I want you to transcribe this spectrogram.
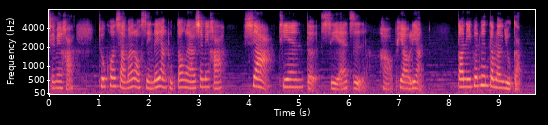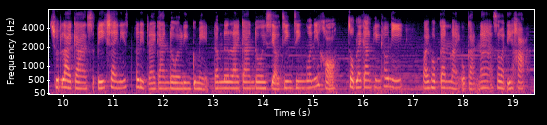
ใช่ไหมคะ ทุกคนสามารถออกเสียงได้อย่างถูกต้องแล้วใช่ไหมคะ夏天的鞋子好漂亮ตอนนี้เพื่อนๆกำลังอยู่กับชุดรายการ Speak Chinese ผลิตรายการโดย l i n g u m a t e ดำเนินรายการโดยเสี่ยวจริง ๆ วันนี้ขอ จบรายการเพียงเท่านี้ ไว้พบกันใหม่โอกาสหน้า สวัสดีค่ะ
